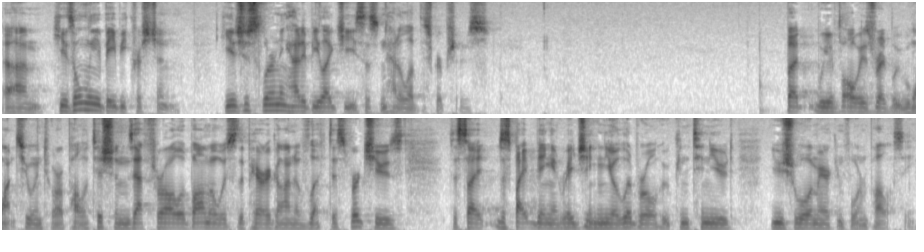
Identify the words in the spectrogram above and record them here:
Um, he is only a baby Christian. He is just learning how to be like Jesus and how to love the scriptures. But we have always read what we want to into our politicians. After all, Obama was the paragon of leftist virtues, despite, being a raging neoliberal who continued usual American foreign policy.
